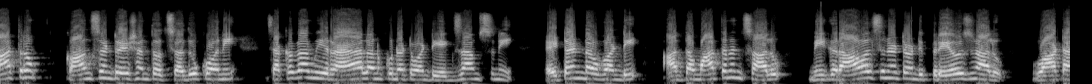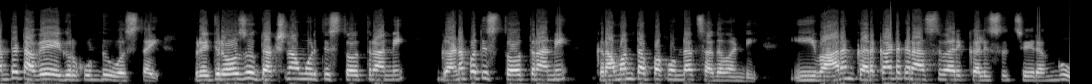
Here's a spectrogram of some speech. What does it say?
మాత్రం కాన్సన్ట్రేషన్తో చదువుకొని చక్కగా మీరు రాయాలనుకున్నటువంటి ఎగ్జామ్స్ని అటెండ్ అవ్వండి. అంత మాత్రం చాలు. మీకు రావాల్సినటువంటి ప్రయోజనాలు వాటంతట అవే ఎగురుకుంటూ వస్తాయి. ప్రతిరోజు దక్షిణామూర్తి స్తోత్రాన్ని గణపతి స్తోత్రాన్ని క్రమం తప్పకుండా చదవండి. ఈ వారం కర్కాటక రాశి వారికి కలిసొచ్చే రంగు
